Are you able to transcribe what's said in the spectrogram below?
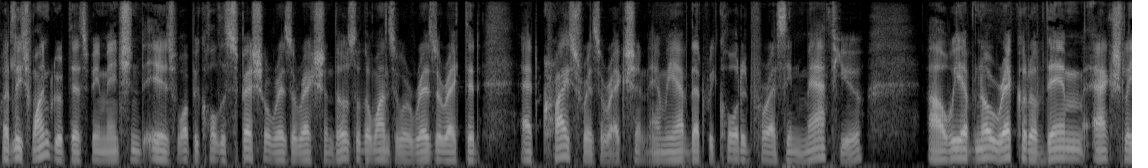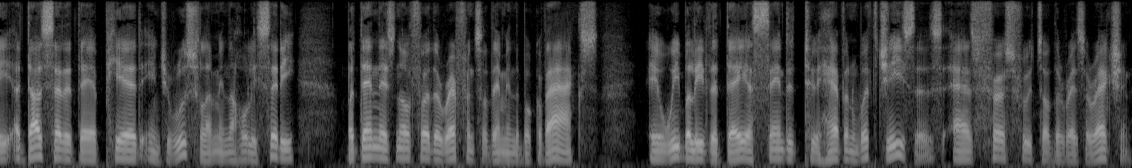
or at least one group that's been mentioned, is what we call the special resurrection. Those are the ones who were resurrected at Christ's resurrection, and we have that recorded for us in Matthew. Uh, we have no record of them actually. It does say that they appeared in Jerusalem, in the holy city, but then there's no further reference of them in the book of Acts. We believe that they ascended to heaven with Jesus as first fruits of the resurrection.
